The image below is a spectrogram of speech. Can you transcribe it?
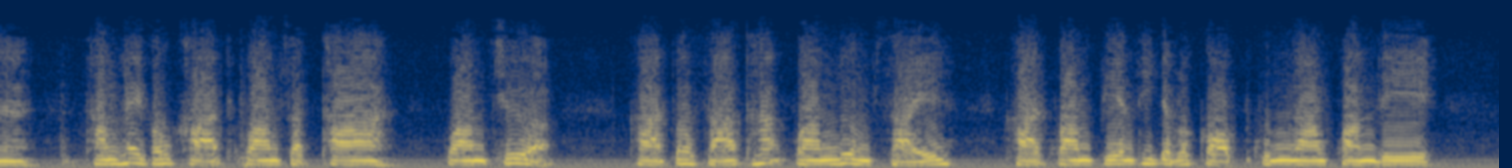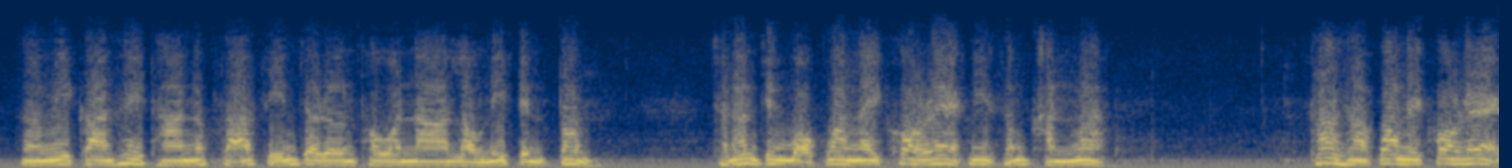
นะทำให้เขาขาดความศรัทธา ความเชื่อ ขาดภาษาทะความเลื่อมใส ขาดความเพียรที่จะประกอบคุณงามความดี มีการให้ทานรักษาศีลเจริญภาวนาเหล่านี้เป็นต้น ฉะนั้นจึงบอกว่าในข้อแรกนี่สำคัญมาก ถ้าหากว่าในข้อแรก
